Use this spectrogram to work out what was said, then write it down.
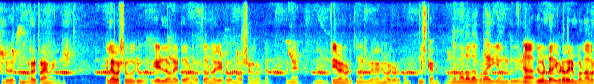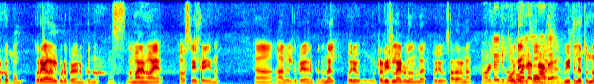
രണ്ടുപേർക്കും വളരെ പ്രായമായിരുന്നു. എല്ലാ വർഷവും ഒരു ഏഴ് തവണ എട്ട് തവണ പത്ത് തവണ വരെയൊക്കെ വന്ന വർഷങ്ങളുണ്ട്. പിന്നെ തീരുമാനമെടുത്ത് നാട്ടിൽ വരാനും അവരോടൊപ്പം നിൽക്കാനും. നമ്മുടെ മാതാപിതാക്കളോട് ആയിരിക്കാൻ വേണ്ടിയിട്ട് ആ അതുകൊണ്ട് ഇവിടെ വരുമ്പോൾ അവർക്കൊപ്പം കുറേ ആളുകൾ കൂടെ പ്രയോജനപ്പെടുന്ന. സമാനമായ അവസ്ഥയിൽ കഴിയുന്ന ആളുകൾക്ക് പ്രയോജനപ്പെടുന്നു. എന്നാൽ ഒരു ട്രഡീഷണൽ ആയിട്ടുള്ള നമ്മൾ ഒരു സാധാരണ ഓൾഡ് ഏജ് ഹോം അല്ല. വീട്ടിലെത്തുന്ന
